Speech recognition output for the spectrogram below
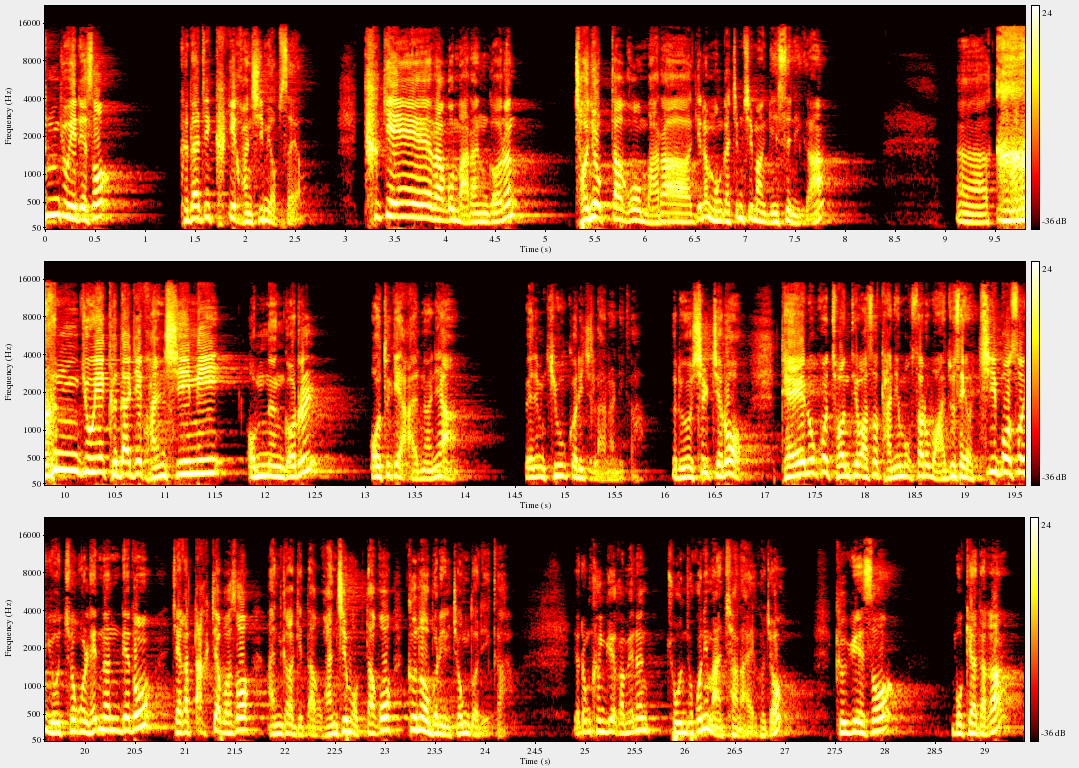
큰 교회에 대해서 그다지 크게 관심이 없어요. 크게라고 말하는 거는 전혀 없다고 말하기는 뭔가 찜찜한 게 있으니까. 어, 큰 교회에 그다지 관심이 없는 거를 어떻게 아느냐? 왜냐면 기웃거리질 않으니까. 그리고 실제로 대놓고 저한테 와서 담임 목사로 와주세요. 집어서 요청을 했는데도 제가 딱 잡아서 안 가겠다고 관심 없다고 끊어버릴 정도니까. 여러분 큰 교회 가면은 좋은 조건이 많잖아요. 그죠? 그 교회에서 목회하다가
